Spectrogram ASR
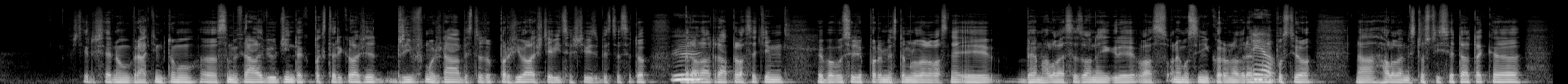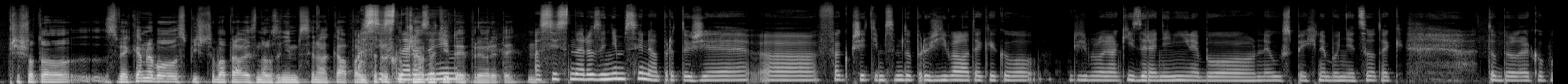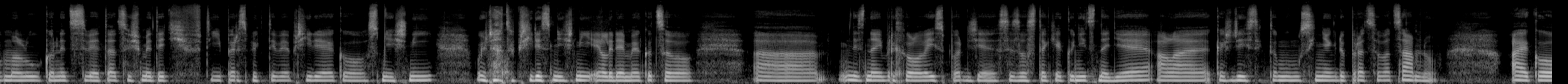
Ještě když se jednou vrátím k tomu uh, semifinále v Eugene, tak pak jste říkala, že dřív možná byste to prožívala ještě víc, ještě víc byste si to hmm. brala, trápila se tím. Vybavu si, že podobně jste mluvila vlastně i během halové sezóny, kdy vás onemocnění koronavirem nepustilo na halové mistrovství světa, tak uh, přišlo to s věkem nebo spíš třeba právě s narozením syna kápaní se trošku přehodnotí ty priority? Hm. Asi s narozením syna, protože uh, fakt předtím jsem to prožívala tak jako, když bylo nějaký zranění nebo neúspěch nebo něco, tak to byl jako pomalu konec světa, což mi teď v té perspektivě přijde jako směšný. Možná to přijde směšný i lidem, jako co a neznají vrcholový sport, že se zase tak jako nic neděje, ale každý si k tomu musí někdo pracovat sám. No. A jako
